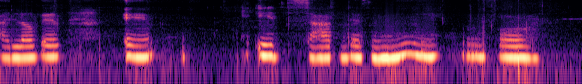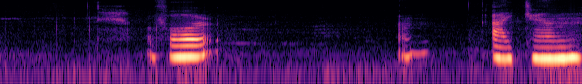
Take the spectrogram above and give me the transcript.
I love it. And it saddens me for for um, I can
